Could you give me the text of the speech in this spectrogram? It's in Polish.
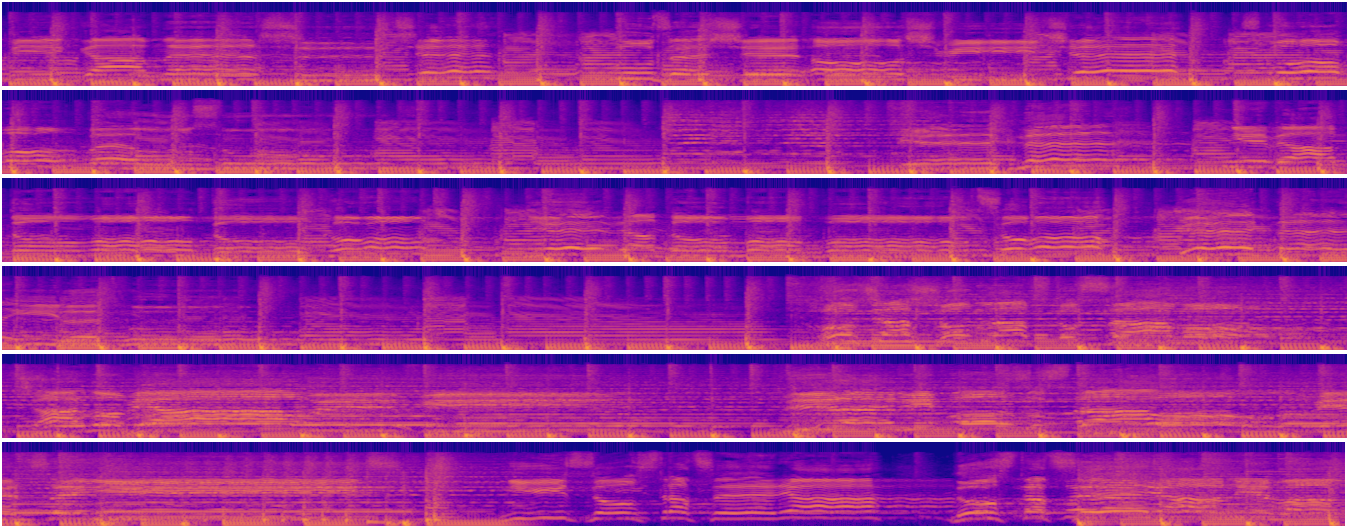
zgadnę życie. Budzę się o świcie Z głową pełną snów Biegnę nie wiadomo dokąd Nie wiadomo po co. Biegnę ile tu. Chociaż od lat to do stracenia Do stracenia nie mam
